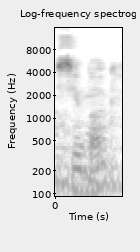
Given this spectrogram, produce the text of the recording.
See a bug.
